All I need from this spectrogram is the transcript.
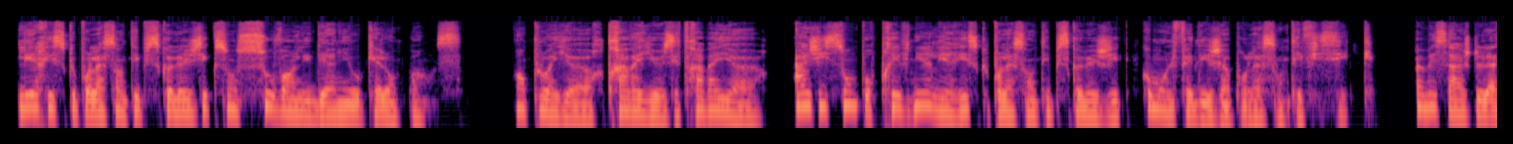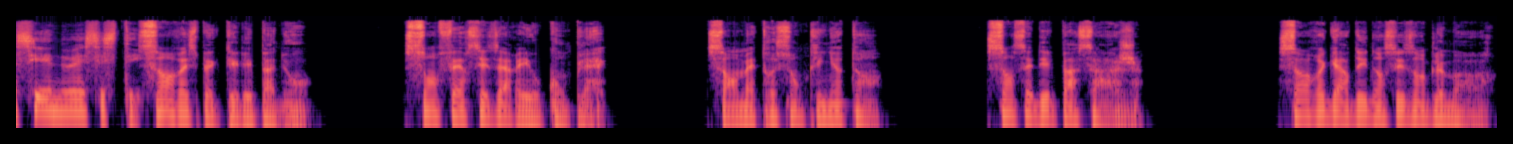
les risques pour la santé psychologique sont souvent les derniers auxquels on pense. Employeurs, travailleuses et travailleurs, agissons pour prévenir les risques pour la santé psychologique comme on le fait déjà pour la santé physique. Message de la CNESST. sans respecter les panneaux, sans faire ses arrêts au complet, sans mettre son clignotant, sans céder le passage, sans regarder dans ses angles morts,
